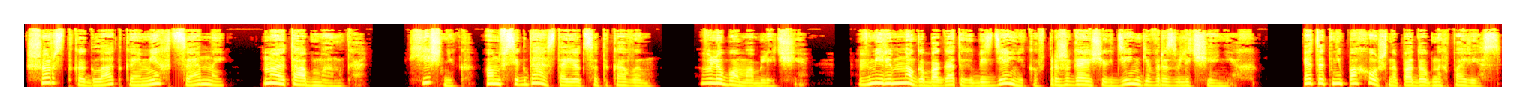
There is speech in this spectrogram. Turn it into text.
Шерстка гладкая, мех ценный, но это обманка. Хищник, он всегда остается таковым, в любом обличье. В мире много богатых бездельников, прожигающих деньги в развлечениях. Этот не похож на подобных повес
